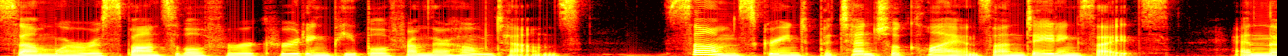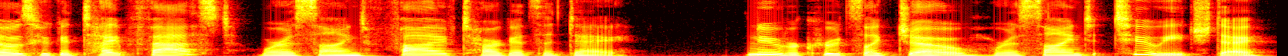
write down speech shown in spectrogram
some were responsible for recruiting people from their hometowns. Some screened potential clients on dating sites, and those who could type fast were assigned five targets a day. New recruits like Zhou were assigned two each day.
